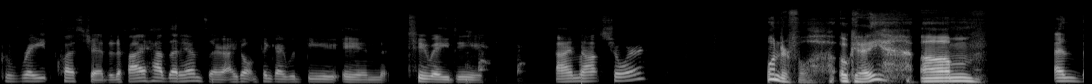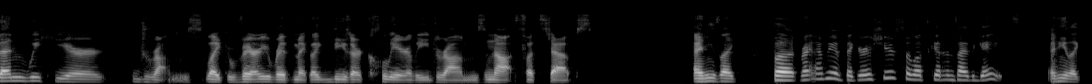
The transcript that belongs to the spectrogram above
great question. And if I had that answer, I don't think I would be in 2 AD. I'm not sure. Wonderful. Okay. Um And then we hear drums, like very rhythmic. Like these are clearly drums, not footsteps. And he's like, but right now we have bigger issues, so let's get inside the gates. And he like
